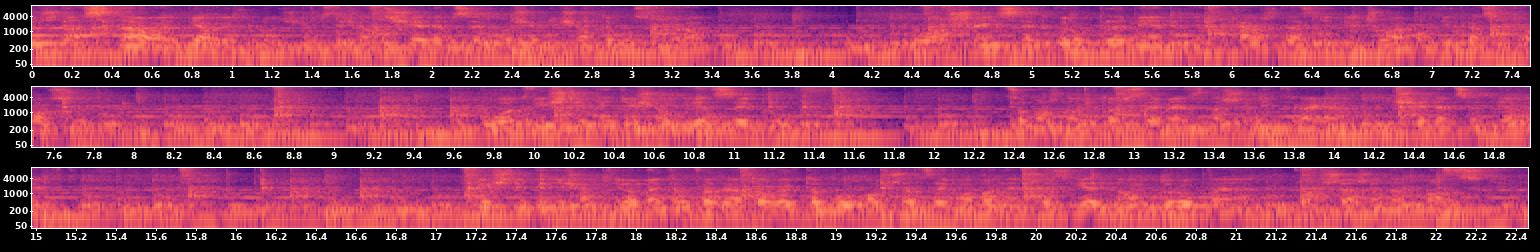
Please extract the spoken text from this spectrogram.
już na stałe białych ludzi w 1788 roku. Było 600 grup plemiennych, każda z nich liczyła po kilkaset osób. Było 250 języków, co można utożsamiać z naszymi krajami i 700 dialektów. 250 km2 to był obszar zajmowany przez jedną grupę w obszarze nadmorskim.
